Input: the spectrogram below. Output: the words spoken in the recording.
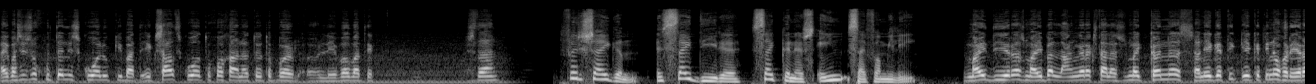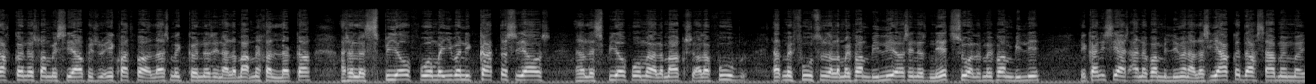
Ek was nie so goed in die skool ookie, maar ek sal skool toe gegaan het tot op 'n level wat ek staan. Vir Shagem is sy diere, sy kinders en sy familie my diere is my belangrikste, hulle is my kinders. En ek het ek het nog regtig kinders van myself. So ek vat vir hulle as my kinders en hulle maak my gelukkig as hulle speel vir my, ewen die katte selfs. As hulle speel vir my, hulle maak so hulle voel dat my voel soos hulle my familie is en dit is net so, hulle is my familie. Ek kan nie sê as ander familie man, hulle is elke dag saam met my.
